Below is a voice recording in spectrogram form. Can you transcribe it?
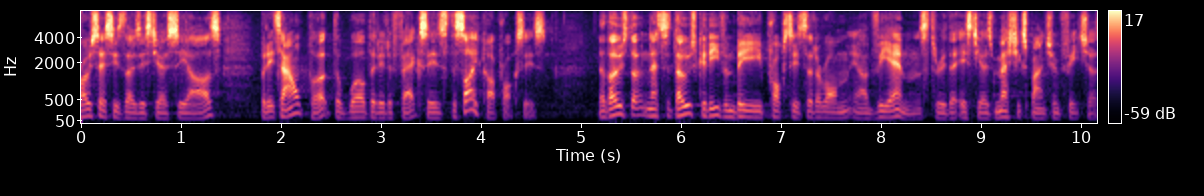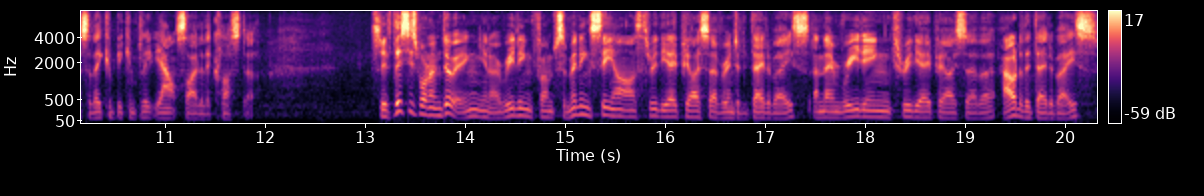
processes those Istio CRs, but its output, the world that it affects, is the sidecar proxies. Now those don't those could even be proxies that are on you know, VMs through the Istio's mesh expansion feature, so they could be completely outside of the cluster. So if this is what I'm doing, you know, reading from submitting CRs through the API server into the database, and then reading through the API server out of the database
